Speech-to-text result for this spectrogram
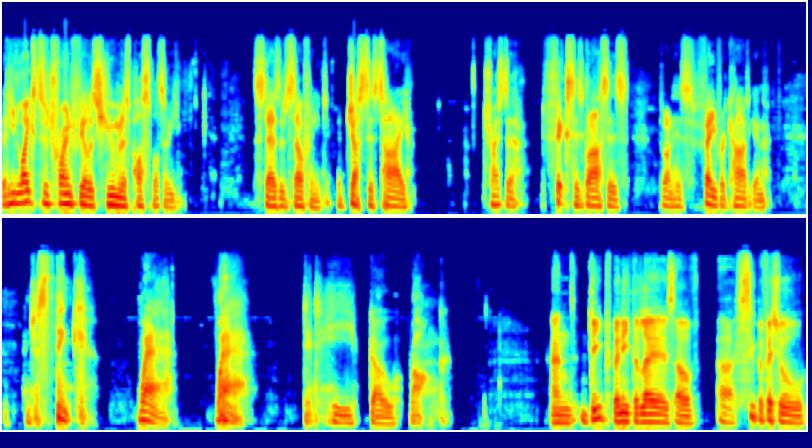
But he likes to try and feel as human as possible, so he stares at himself and he adjusts his tie, tries to fix his glasses, put on his favorite cardigan, and just think where, where did he go wrong? And deep beneath the layers of uh, superficial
